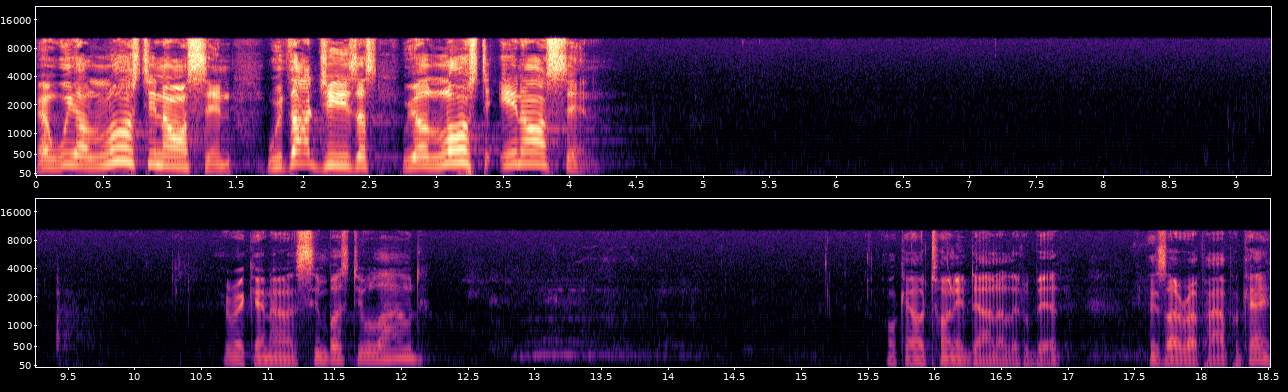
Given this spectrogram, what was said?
And we are lost in our sin. Without Jesus, we are lost in our sin. You reckon uh, Simba's still loud? Okay, I'll tone it down a little bit as I wrap up, okay?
